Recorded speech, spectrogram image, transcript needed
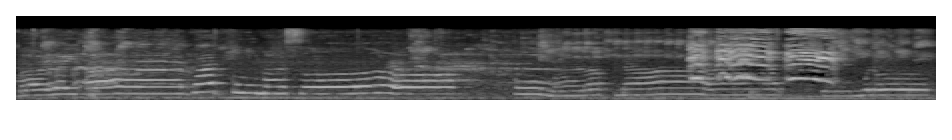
bayay agad pumasok Pumarap na at tumulog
